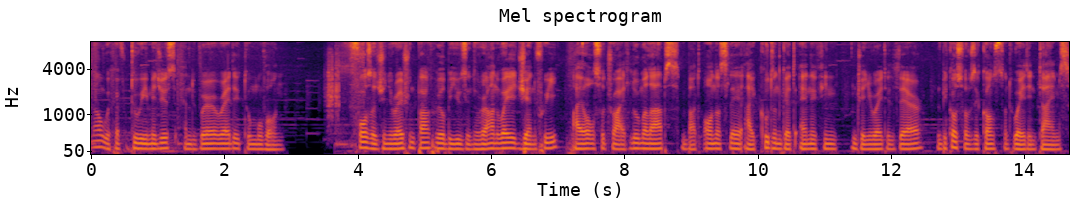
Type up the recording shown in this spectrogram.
Now we have two images and we're ready to move on. For the generation part we'll be using Runway Gen 3. I also tried Luma Labs, but honestly I couldn't get anything generated there because of the constant waiting times.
